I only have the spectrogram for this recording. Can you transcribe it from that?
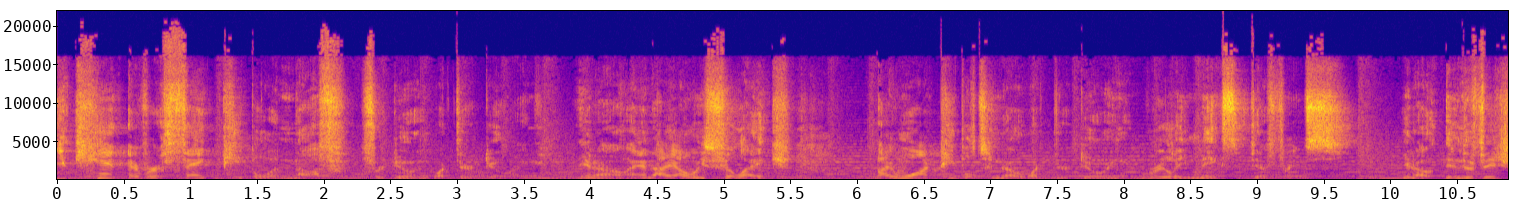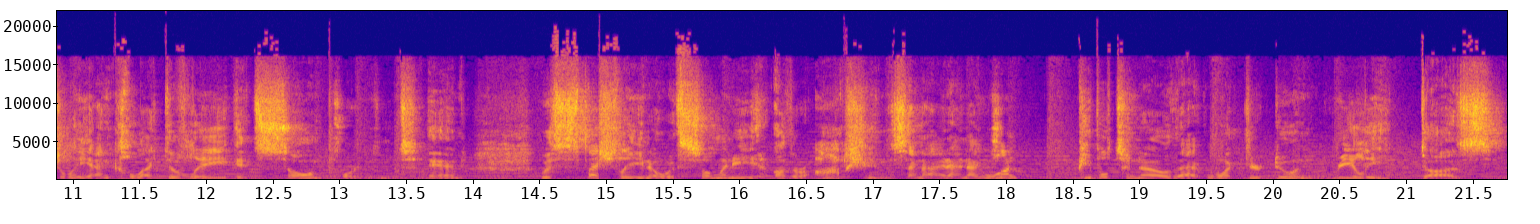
you can't ever thank people enough for doing what they're doing you know and i always feel like i want people to know what they're doing really makes a difference. You know individually and collectively it's so important. And with especially you know with so many other options and I, and I want people to know that what they're doing really does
